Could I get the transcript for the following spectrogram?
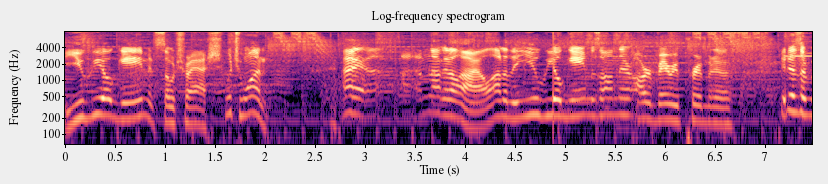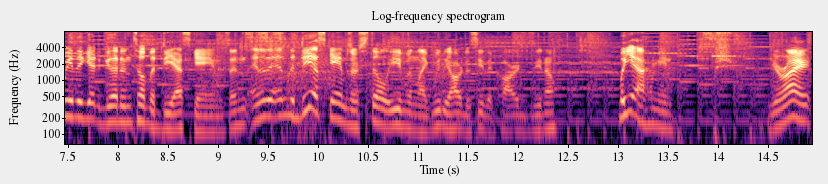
Yu-Gi-Oh game, it's so trash. Which one? I, I I'm not gonna lie. A lot of the Yu-Gi-Oh games on there are very primitive. It doesn't really get good until the DS games, and and, and the DS games are still even like really hard to see the cards, you know. But yeah, I mean, you're right.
